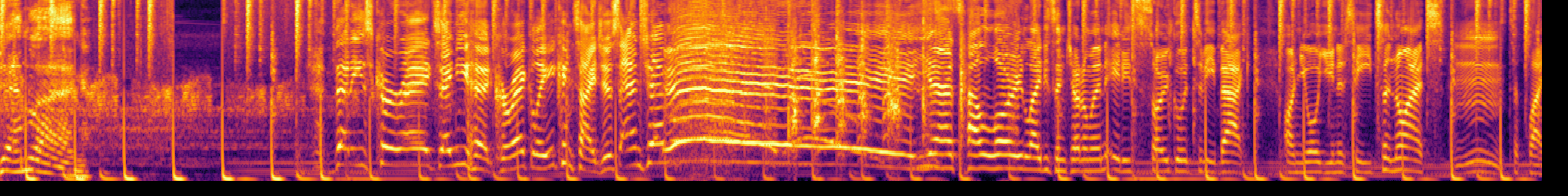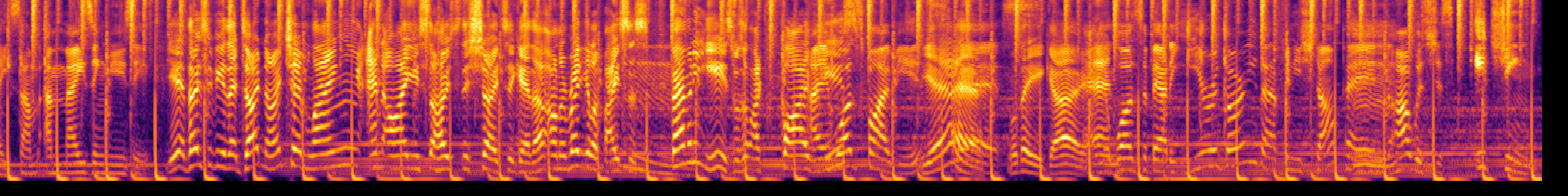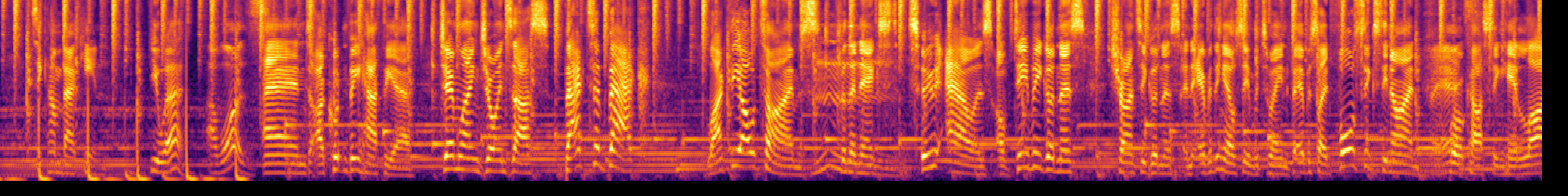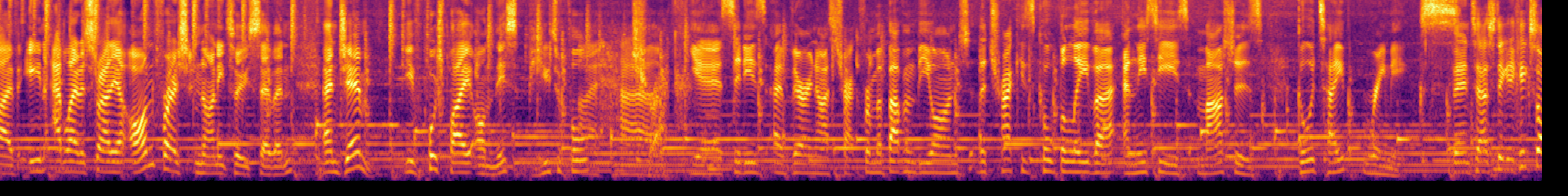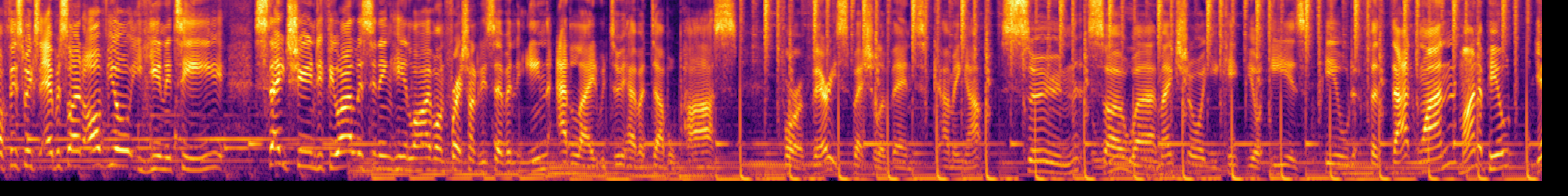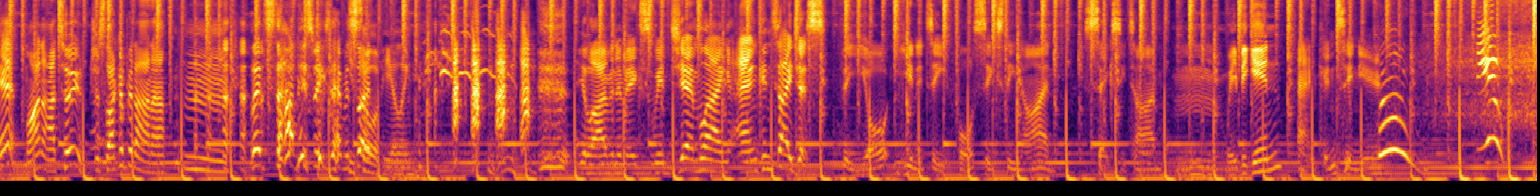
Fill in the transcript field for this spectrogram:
and Jem Lang. That is correct, and you heard correctly. Contagious and Jam. Jem. Yes, hello, ladies and gentlemen. It is so good to be back on your Unity tonight to play some amazing music. Yeah, those of you that don't know, Jem Lang and I used to host this show together on a regular basis. For how many years? Was it like five Uh, years? It was five years. Yeah. Yes. Well, there you go. And And it was about a year ago that I finished up, and mm. I was just itching to come back in. you were. I was. And I couldn't be happier. Jem Lang joins us back to back, like the old times, for the next two hours of DB goodness, trancey goodness, and everything else in between for episode 469, broadcasting here live in Adelaide, Australia on Fresh 92.7. And Jem, you've pushed play on this beautiful track. Yes, it is a very nice track from Above and Beyond. The track is called Believer, and this is Marsh's Guatape remix. Fantastic. It kicks off this week's episode of Your Unity. Stay tuned if you are listening here live on Fresh 97 in Adelaide. We do have a double pass for a very special event coming up soon. So uh, make sure you keep your ears peeled for that one. Mine are peeled. Yeah, mine are too, just like a banana. Mm. Let's start this week's You're so appealing. You're live in a mix with Jem Lang and Contagious for Your Unity 469. Sexy time Mm, we begin. and continue. Unity.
